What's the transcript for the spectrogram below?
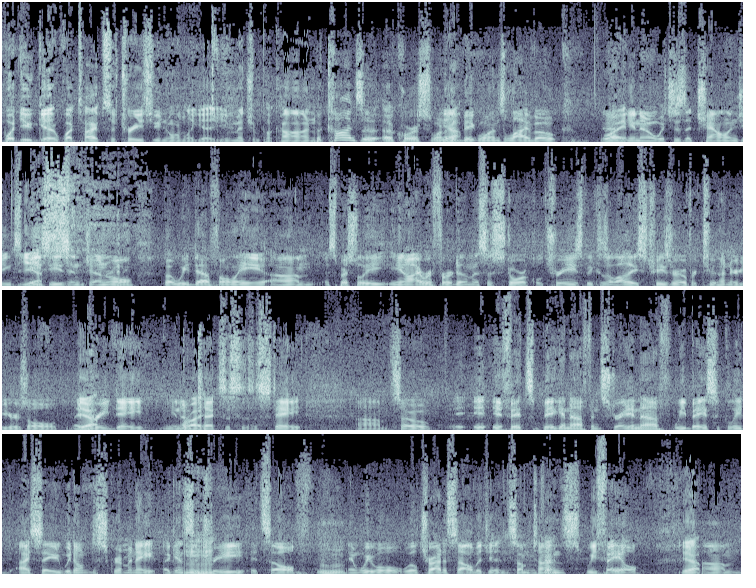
what do you get? What types of trees do you normally get? You mentioned pecan. Pecan's, uh, of course, one Yeah. of the big ones. Live oak, uh, Right. you know, which is a challenging Yes. species in general. but we definitely, um, especially, you know, I refer to them as historical trees because a lot of these trees are over 200 years old. They Yeah. predate, you know, Right. Texas as a state. Um, so i- i- if it's big enough and straight enough, we basically, I say, we don't discriminate against Mm-hmm. the tree itself, and we will we'll try to salvage it. And sometimes we fail. Yeah. Um,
